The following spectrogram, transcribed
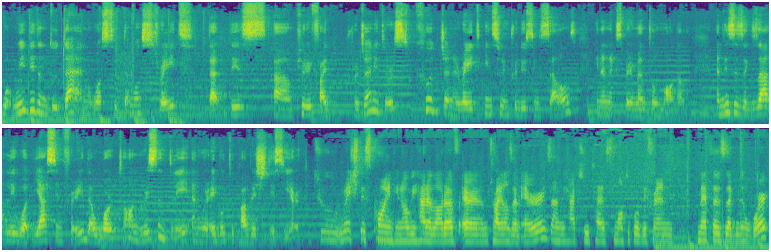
What we didn't do then was to demonstrate that these um, purified progenitors could generate insulin producing cells in an experimental model. And this is exactly what Yassin Farida worked on recently and we're able to publish this year. To reach this point, you know, we had a lot of um, trials and errors and we had to test multiple different methods that didn't work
